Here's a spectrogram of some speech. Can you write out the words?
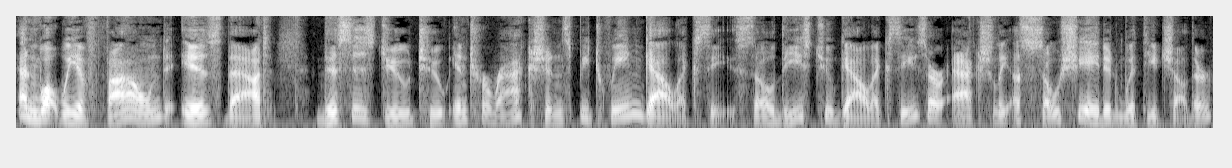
And what we have found is that this is due to interactions between galaxies. So these two galaxies are actually associated with each other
